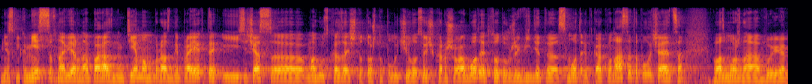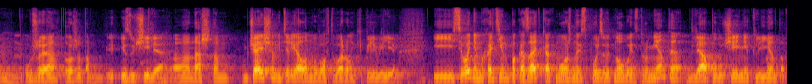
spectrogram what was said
несколько месяцев, наверное, по разным темам, разные проекты, и сейчас э, могу сказать, что то, что получилось, очень хорошо работает, кто-то уже видит, э, смотрит, как у нас это получается, возможно, вы уже тоже там изучили э, наши там учащие материалы, мы в автоворонке перевели, и сегодня мы хотим показать, как можно использовать новые инструменты для получения клиентов.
